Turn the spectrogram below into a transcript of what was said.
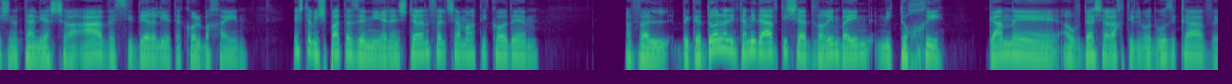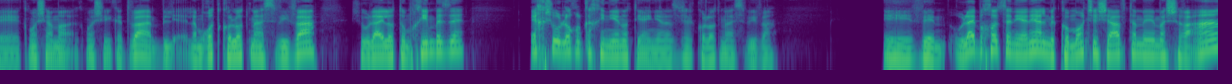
ושנתן לי השראה וסידר לי את הכל בחיים. יש את המשפט הזה מאלן שטרנפלד שאמרתי קודם, אבל בגדול אני תמיד אהבתי שהדברים באים מתוכי. גם uh, העובדה שהלכתי ללמוד מוזיקה, וכמו שאמר, שהיא כתבה, בלי, למרות קולות מהסביבה, שאולי לא תומכים בזה, איכשהו לא כל כך עניין אותי העניין הזה של קולות מהסביבה. Uh, ואולי בכל זאת אני אענה על מקומות ששאבת מהם השראה,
